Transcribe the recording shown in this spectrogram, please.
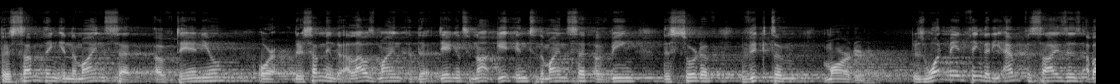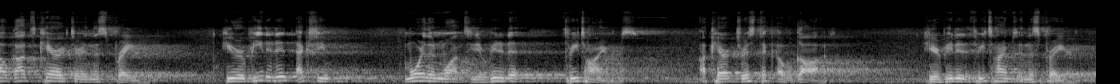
There's something in the mindset of Daniel or there's something that allows mind, the, Daniel to not get into the mindset of being this sort of victim martyr. There's one main thing that he emphasizes about God's character in this prayer. He repeated it actually more than once. He repeated it three times. A characteristic of God. He repeated it three times in this prayer.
